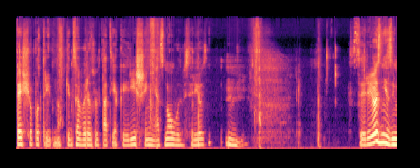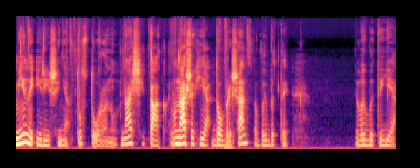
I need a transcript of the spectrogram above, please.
те, що потрібно. Кінцевий результат, який рішення знову серйозні. Серйозні зміни і рішення в ту сторону. В наші так, у наших є добрий шанс вибити. Вибити є.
